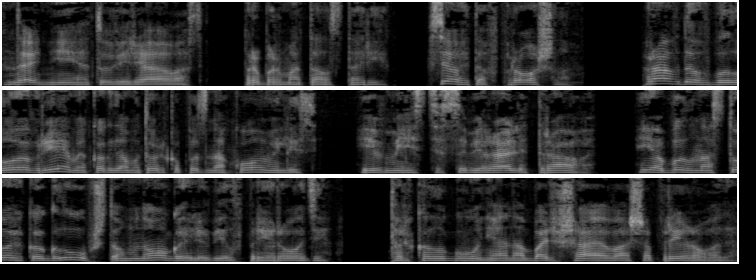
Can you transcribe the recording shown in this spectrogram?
«Да нет, уверяю вас», — пробормотал старик. Все это в прошлом. Правда, в былое время, когда мы только познакомились и вместе собирали травы, я был настолько глуп, что многое любил в природе. Только лгунья, она большая ваша природа.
